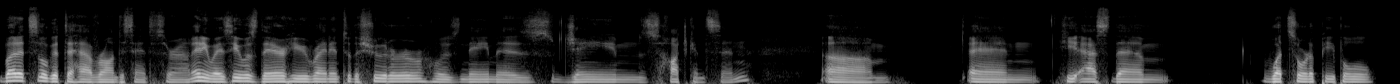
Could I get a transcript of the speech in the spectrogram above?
but it's still good to have Ron DeSantis around. Anyways, he was there. He ran into the shooter, whose name is James Hodgkinson. Um, and he asked them what sort of people.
